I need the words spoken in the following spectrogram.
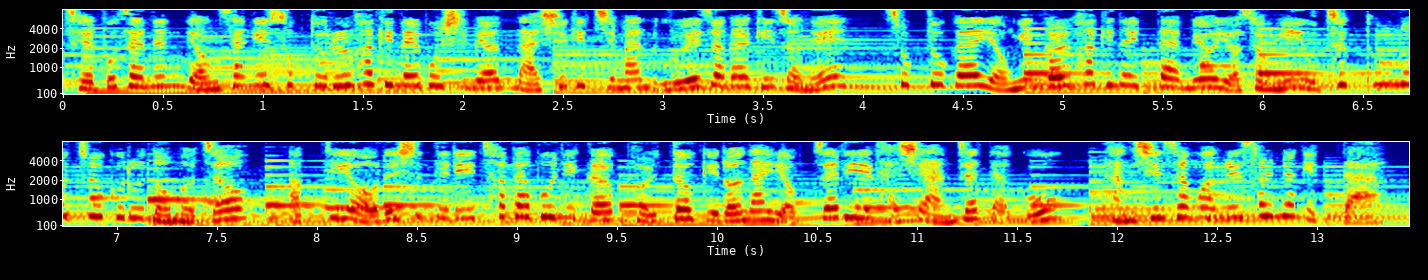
제보자는 영상의 속도를 확인해 보시면 아시겠지만 우회전하기 전에 속도가 0인 걸 확인했다며 여성이 우측 통로 쪽으로 넘어져 앞뒤 어르신들이 쳐다보니까 벌떡 일어나 옆자리에 다시 앉았다고 당시 상황을 설명했다.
